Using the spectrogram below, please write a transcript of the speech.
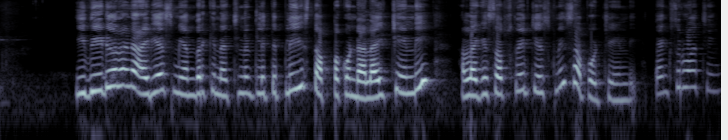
ఈ వీడియోలోని ఐడియాస్ మీ అందరికీ నచ్చినట్లయితే ప్లీజ్ తప్పకుండా లైక్ చేయండి. అలాగే సబ్స్క్రైబ్ చేసుకుని సపోర్ట్ చేయండి. Thanks for watching.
